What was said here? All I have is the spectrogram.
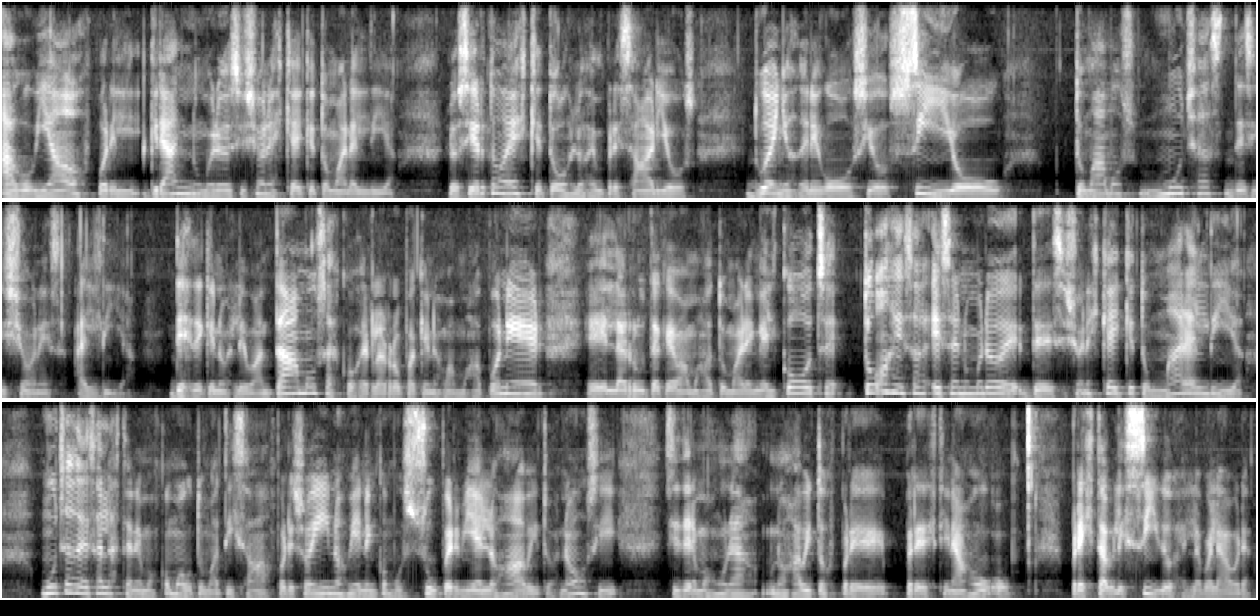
agobiados por el gran número de decisiones que hay que tomar al día. Lo cierto es que todos los empresarios, dueños de negocios, CEO, tomamos muchas decisiones al día. Desde que nos levantamos a escoger la ropa que nos vamos a poner, eh, la ruta que vamos a tomar en el coche, todo ese número de, decisiones que hay que tomar al día, muchas de esas las tenemos como automatizadas. Por eso ahí nos vienen como súper bien los hábitos, ¿no? Si, si tenemos unos hábitos predestinados o, preestablecidos, es la palabra,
